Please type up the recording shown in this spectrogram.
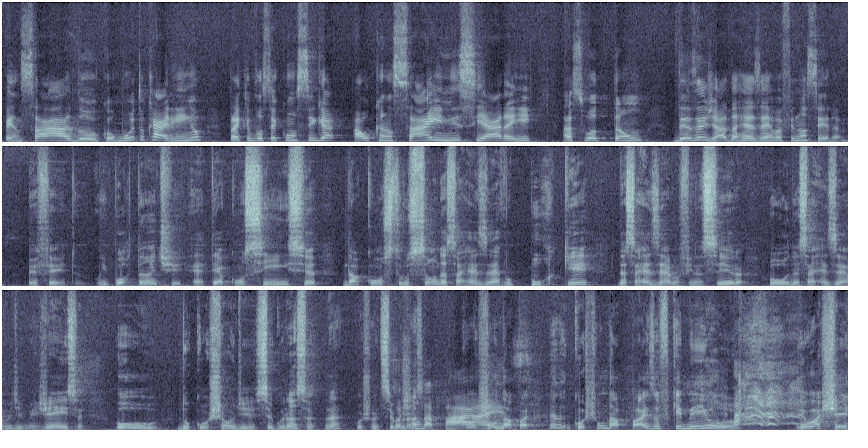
pensado com muito carinho para que você consiga alcançar e iniciar aí a sua tão desejada reserva financeira. Perfeito. O importante é ter a consciência da construção dessa reserva, o porquê dessa reserva financeira ou dessa reserva de emergência ou do colchão de segurança, né? Colchão de segurança. Colchão da paz. Colchão da paz. É, colchão da paz eu fiquei meio... Eu achei...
